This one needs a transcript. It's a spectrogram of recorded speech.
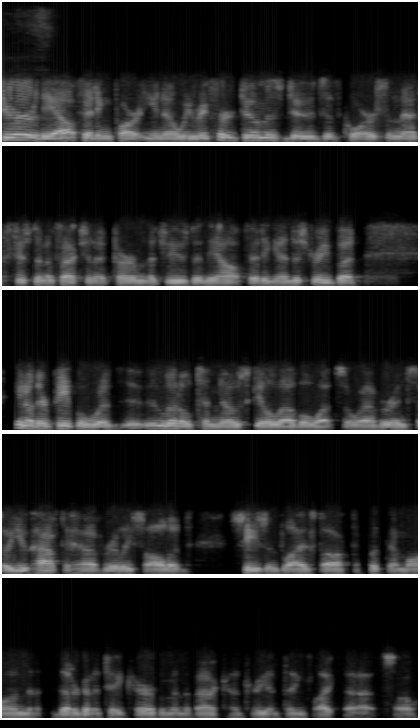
Sure. The outfitting part, you know, we referred to them as dudes, of course, and that's just an affectionate term that's used in the outfitting industry. But you know, they're people with uh, little to no skill level whatsoever, and so you have to have really solid seasoned livestock to put them on that are going to take care of them in the backcountry and things like that. So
